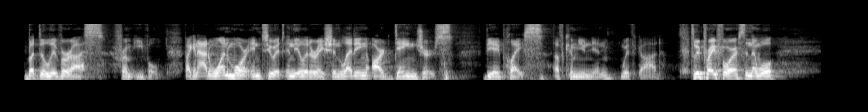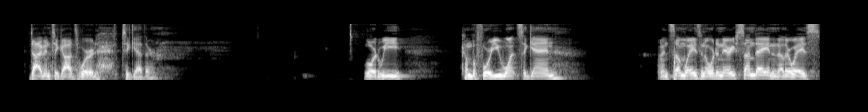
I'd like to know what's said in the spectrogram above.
but deliver us from evil. If I can add one more into it in the alliteration, letting our dangers be a place of communion with God. So we pray for us, and then we'll dive into God's word together. Lord, we come before you once again on in some ways an ordinary Sunday, and in other ways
